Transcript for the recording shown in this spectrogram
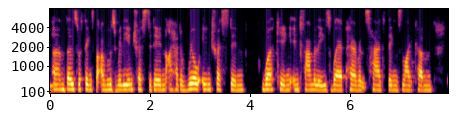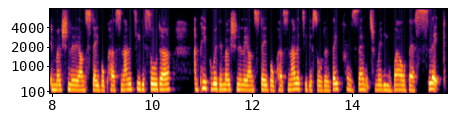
Mm. Um, those were things that I was really interested in. I had a real interest in working in families where parents had things like um, emotionally unstable personality disorder and people with emotionally unstable personality disorder they present really well they're slick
